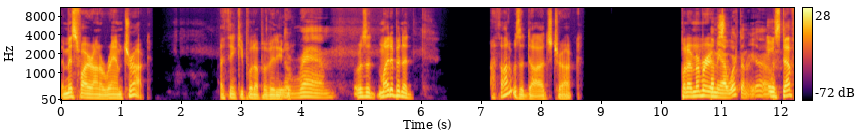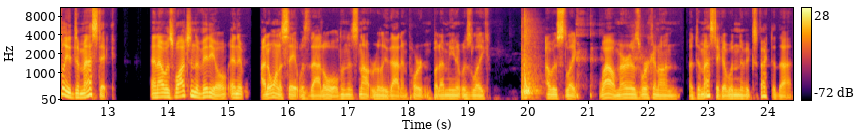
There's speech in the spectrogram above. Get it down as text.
a misfire on a Ram truck. I think you put up a The video. Ram, It was it might have been a. I thought it was a Dodge truck. But I remember I mean, was, I worked on it. Yeah, it was definitely a domestic. And I was watching the video and it I don't want to say it was that old and it's not really that important, but I mean it was like I was like, wow, Mario's working on a domestic. I wouldn't have expected that.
